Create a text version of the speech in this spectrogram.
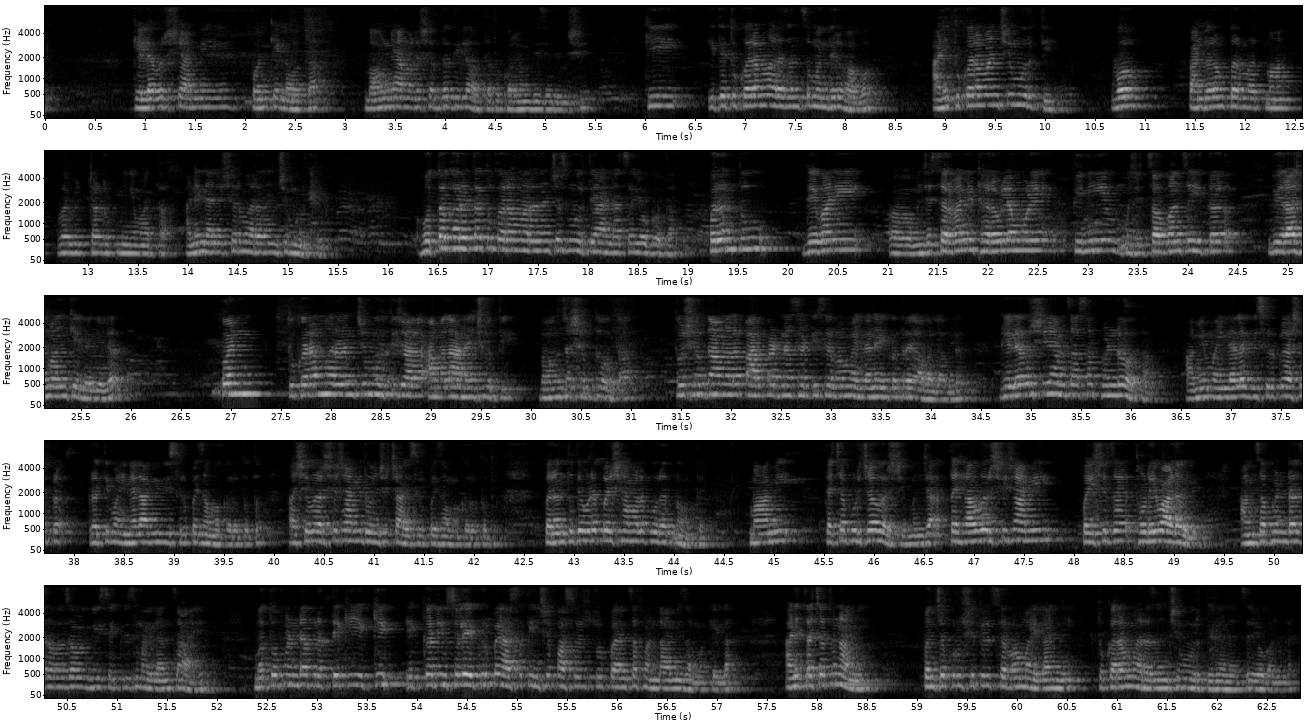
गेल्या वर्षी आम्ही पण केला होता. भाऊंनी आम्हाला शब्द दिला होता तुकाराम बीजे दिवशी की इथे तुकाराम महाराजांचं मंदिर व्हावं आणि तुकारामांची मूर्ती व पांडुरंग परमात्मा व विठ्ठल रुक्मिणी माता आणि ज्ञानेश्वर महाराजांची मूर्ती. होतं खरं तर तुकाराम महाराजांचीच मूर्ती आणण्याचा योग होता. परंतु देवाने म्हणजे सर्वांनी ठरवल्यामुळे तिन्ही म्हणजे चौघांचं इथं विराजमान केलं गेलं. पण तुकाराम महाराजांची मूर्ती ज्या आम्हाला आणायची होती भाऊंचा शब्द होता. तो शब्द आम्हाला पार पाडण्यासाठी सर्व महिलांना एकत्र यावं लागलं. गेल्या वर्षी आमचा असा फंड होता. आम्ही महिन्याला वीस रुपये असे प्र प्रति महिन्याला आम्ही वीस रुपये जमा करत होतो. असे वर्षाचे आम्ही दोनशे चाळीस रुपये जमा करत होतो. परंतु तेवढे पैसे आम्हाला पुरत नव्हते. मग आम्ही त्याच्या पुढच्या वर्षी म्हणजे आत्ता ह्या वर्षीचे आम्ही पैसे जर थोडे वाढवले आमचा फंड जवळजवळ वीस एकवीस महिलांचा आहे. मग तो फंड प्रत्येकी एक एका दिवसाला एक रुपये असा तीनशे पासष्ट रुपयांचा फंड आम्ही जमा केला. आणि त्याच्यातून आम्ही पंचक्रोशीतील सर्व महिलांनी तुकाराम महाराजांची मूर्ती देण्याचं योग आणलं.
